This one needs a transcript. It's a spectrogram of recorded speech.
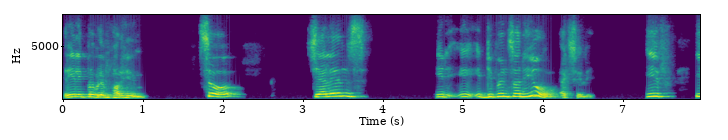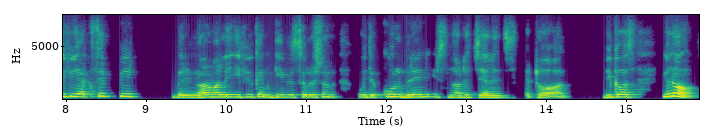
really problem for him. So challenge it, it, it depends on you actually. If if you accept it very normally if you can give a solution with a cool brain it's not a challenge at all. Because you know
